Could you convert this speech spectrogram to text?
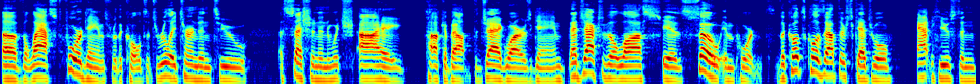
of the last four games for the Colts. It's really turned into a session in which I talk about the Jaguars game. That Jacksonville loss is so important. The Colts close out their schedule at Houston.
